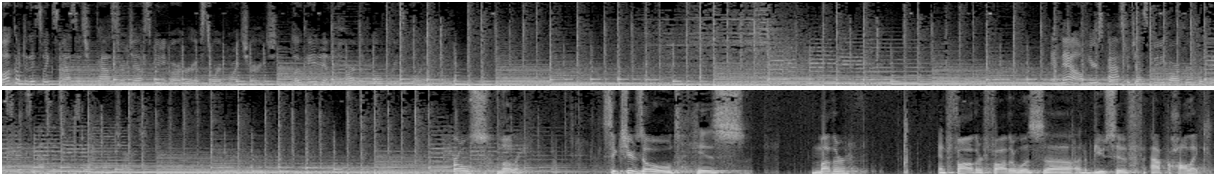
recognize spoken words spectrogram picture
Welcome to this week's message from Pastor Jeff Spooneybarger of Story Point Church, located in the heart of Gulf Breeze, Florida. And now, here's Pastor Jeff Spooneybarger with this week's message from Story Point Church. Charles Mully, six years old, his mother and father. Father was uh, an abusive alcoholic.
